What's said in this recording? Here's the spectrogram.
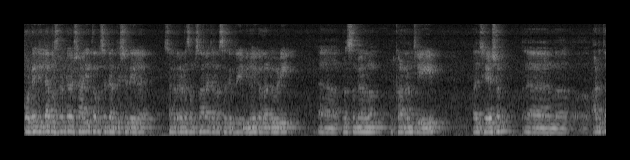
കോട്ടയം ജില്ലാ പ്രസിഡന്റ് ഷാജി തോമസിന്റെ അധ്യക്ഷതയിൽ സംഘടനയുടെ സംസ്ഥാന ജനറൽ സെക്രട്ടറി ബിനോയ് കള്ളാട്ടുവഴി പൊതുസമ്മേളനം ഉദ്ഘാടനം ചെയ്യുകയും അതിനുശേഷം അടുത്ത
